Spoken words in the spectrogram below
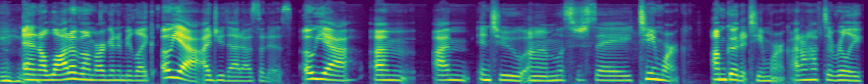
Mhm. and a lot of them are gonna be like, "Oh yeah, I do that as it is. Oh yeah, um, I'm into, um, let's just say teamwork. I'm good at teamwork. I don't have to really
